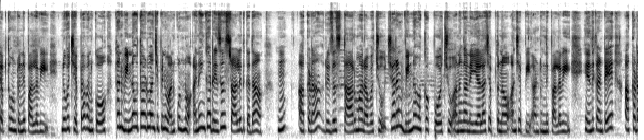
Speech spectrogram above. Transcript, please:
చెప్తూ ఉంటుంది పల్లవి. నువ్వు చెప్పావనుకో తను విన్ అవుతాడు అని చెప్పి నువ్వు అనుకుంటున్నావు. అయినా ఇంకా రిజల్ట్స్ రాలేదు కదా. అక్కడ రిజల్ట్స్ తారుమారు అవ్వచ్చు. చరణ్ విన్ అవ్వకపోవచ్చు అనగానే ఎలా చెప్తున్నావు? అని చెప్పి అంటుంది పల్లవి. ఎందుకంటే అక్కడ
